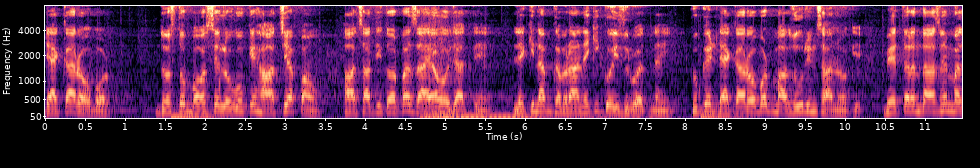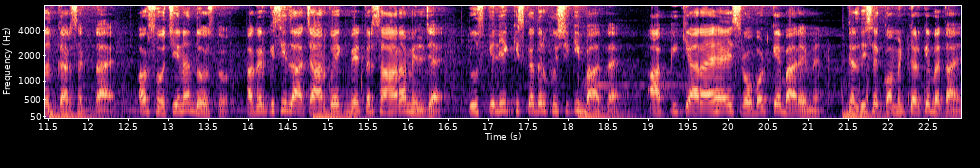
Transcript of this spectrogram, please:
Deka robot. दोस्तों, बहुत से लोगों के हाथ या पाँव हादसाती तौर पर ज़ाया हो जाते हैं, लेकिन अब घबराने की कोई ज़रूरत नहीं, क्योंकि डेका रोबोट माजूर इंसानों की बेहतर अंदाज में मदद कर सकता है। और सोचिए ना दोस्तों, अगर किसी लाचार को एक बेहतर सहारा मिल जाए तो उसके लिए किस कदर खुशी की बात है? आपकी क्या राय है इस रोबोट के बारे में? जल्दी से कमेंट करके बताएँ।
